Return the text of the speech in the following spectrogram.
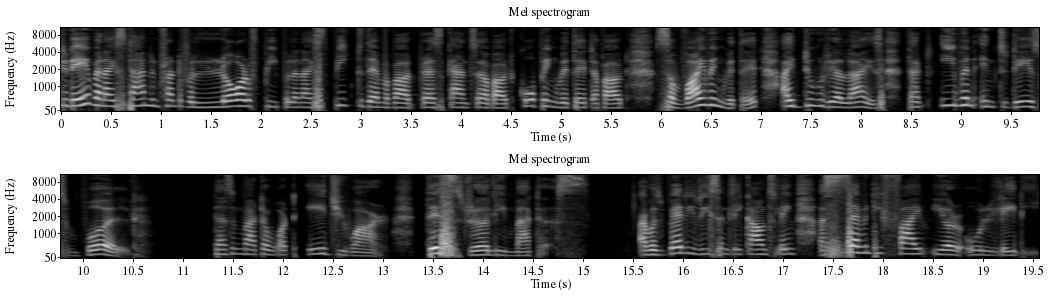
Today, when I stand in front of a lot of people and I speak to them about breast cancer, about coping with it, about surviving with it, I do realize that even in today's world, doesn't matter what age you are, this really matters. I was very recently counseling a 75 year old lady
